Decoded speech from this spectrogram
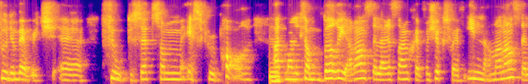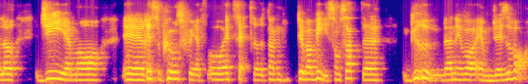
food and beverage eh, fokuset som S-Group har. Mm. Att man liksom börjar anställa restaurangchef och kökschef innan man anställer GM och eh, receptionschef och etc. Utan det var vi som satte grunden i vad MJs var.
